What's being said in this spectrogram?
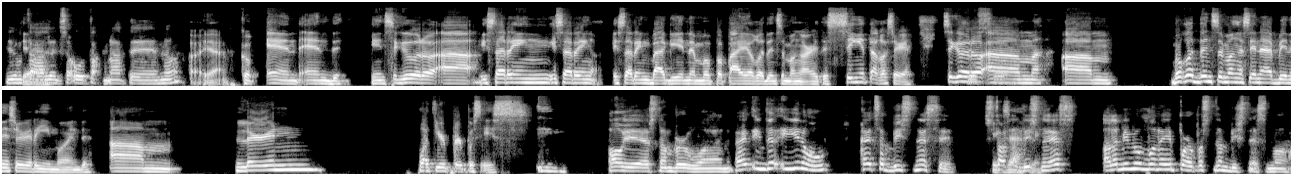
yung Yeah. talent sa utak natin, no? Oh, yeah. And and yun siguro ah isa ring isa ring isa ring bagay na mapapayo ko dun sa mga artists. Singit ako sir. Siguro Yes, sir. um um bukod dun sa mga sinabi ni Sir Raymond, um learn what your purpose is. Oh yes, number one. Kahit in the, you know, kahit sa business eh. Start a Exactly. business, alamin mo muna yung purpose ng business mo.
